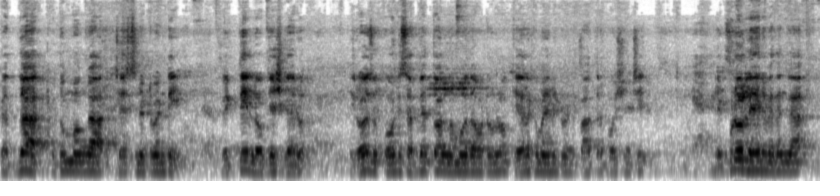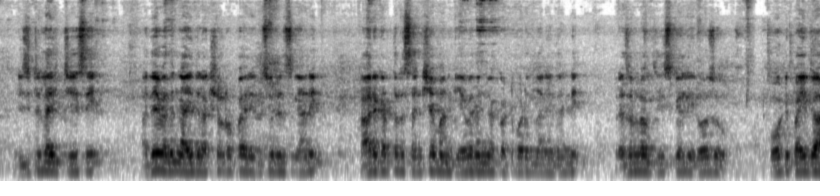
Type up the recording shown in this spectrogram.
పెద్ద కుటుంబంగా చేసినటువంటి వ్యక్తి లోకేష్ గారు ఈరోజు కోటి సభ్యత్వాలు నమోదవడంలో కీలకమైనటువంటి పాత్ర పోషించి ఎప్పుడూ లేని విధంగా డిజిటలైజ్ చేసి అదేవిధంగా ఐదు లక్షల రూపాయల ఇన్సూరెన్స్ కానీ కార్యకర్తల సంక్షేమానికి ఏ విధంగా కట్టుబడి ఉందనేదాన్ని ప్రజల్లోకి తీసుకెళ్ళి ఈరోజు కోటి పైగా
